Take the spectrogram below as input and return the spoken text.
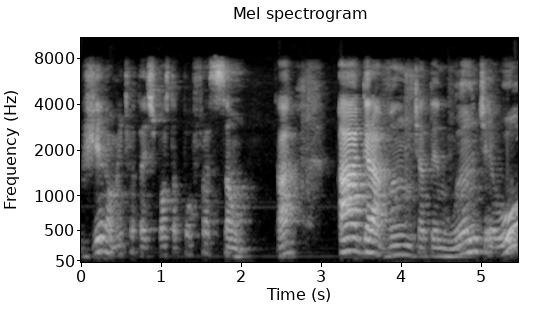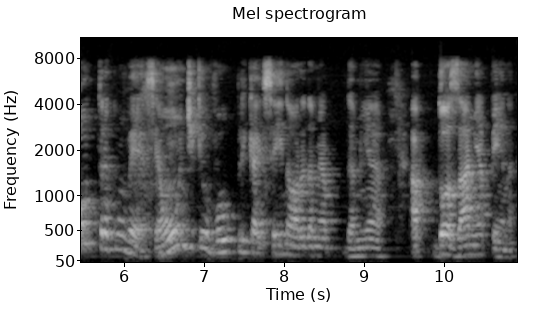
geralmente vai estar exposta por fração, tá? Agravante, atenuante é outra conversa. É onde que eu vou aplicar isso aí na hora da minha, da minha dosar a minha pena.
